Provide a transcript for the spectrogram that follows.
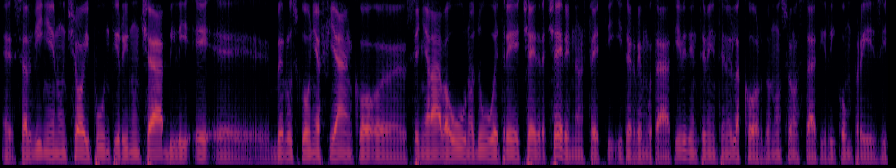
eh, Salvini enunciò i punti irrinunciabili e eh, Berlusconi a fianco eh, segnalava uno, due, tre, eccetera. C'erano in effetti i terremotati, evidentemente nell'accordo non sono stati ricompresi.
